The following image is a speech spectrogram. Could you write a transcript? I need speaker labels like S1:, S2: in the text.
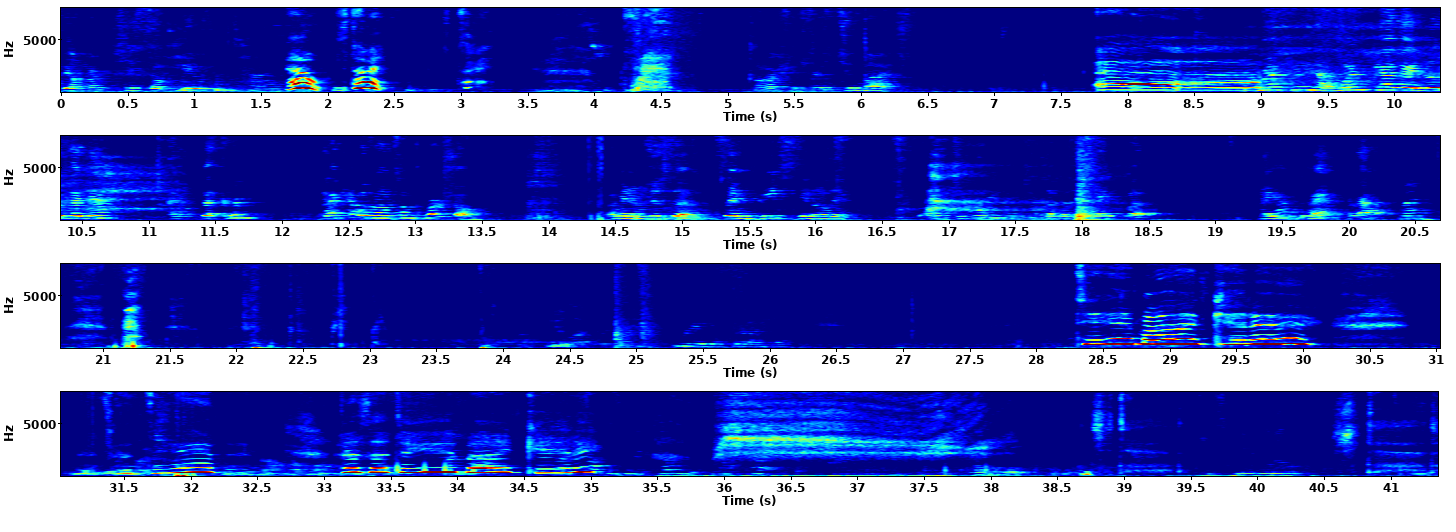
S1: Film her. She's so cute.
S2: No, stop it. Stop it.
S1: Oh, she says too much.
S2: Uh,
S1: I'm not doing that one cat that looks like that. That, her, that cat was on some commercial. I mean, it was just the same piece, you know, they add to the tip of the cake, but they have to pay for that.
S2: demon kitty. It's a deep kitty. And she did. She did.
